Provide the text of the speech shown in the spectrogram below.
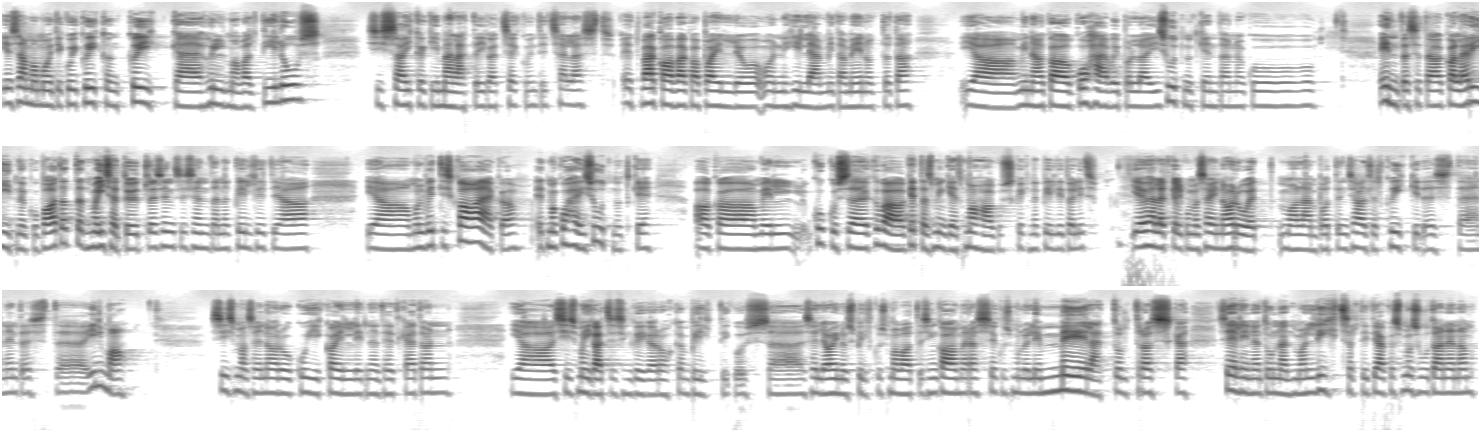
ja samamoodi, kui kõik on kõikehõlmavalt ilus siis sa ikkagi ei mäleta igat sekundit sellest, et väga-väga palju on hiljem, mida meenutada ja mina ka kohe võib-olla ei suutnudki enda nagu, enda seda galeriid nagu vaadata, et ma ise töötlesin siis enda need pildid ja ja mul võttis ka aega, et ma kohe ei suutnudki, aga meil kukkus kõva ketas mingi hetk maha, kus kõik need pildid olid. ja ühel hetkel, kui ma sain aru, et ma olen potentsiaalselt kõikidest nendest ilma siis ma sain aru, kui kallid need hetked on ja siis ma igatsesin kõige rohkem pilti, kus äh, see oli ainus pilt, kus ma vaatasin kaamerasse ja kus mul oli meeletult raske, selline tunne, et ma lihtsalt ei tea, kas ma suudan enam.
